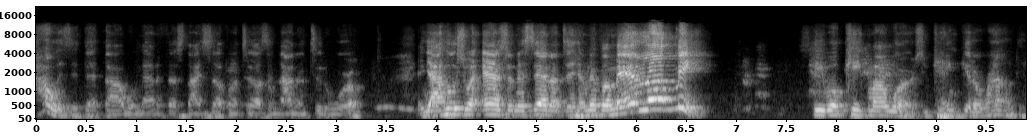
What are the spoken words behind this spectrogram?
How is it that thou wilt manifest thyself unto us and not unto the world? And Yahushua answered and said unto him, If a man love me, he will keep my words. You can't get around it.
